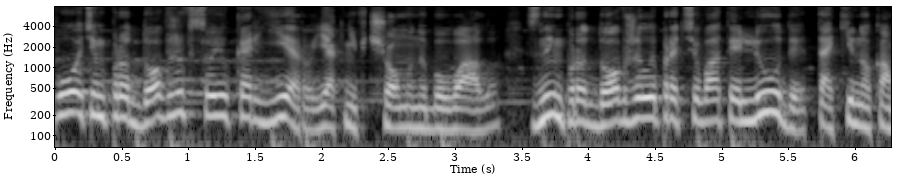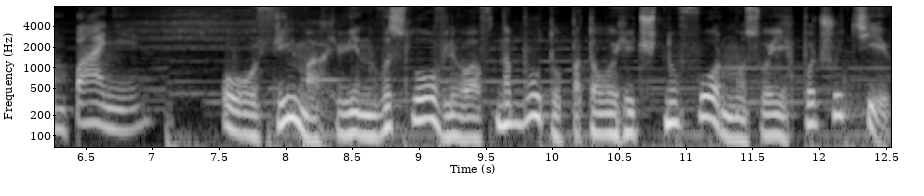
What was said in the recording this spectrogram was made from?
потім продовжив свою кар'єру, як ні в чому не бувало. З ним продовжили працювати люди та кінокампанії. У фільмах він висловлював набуту патологічну форму своїх почуттів.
